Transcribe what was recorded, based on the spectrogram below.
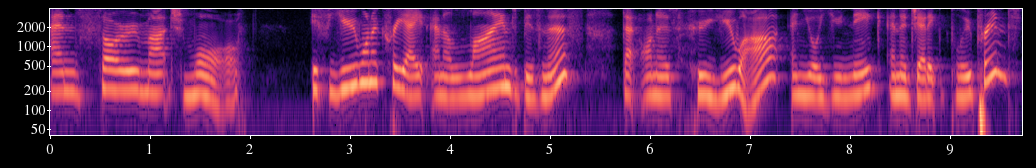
and so much more. If you want to create an aligned business that honors who you are and your unique energetic blueprint,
